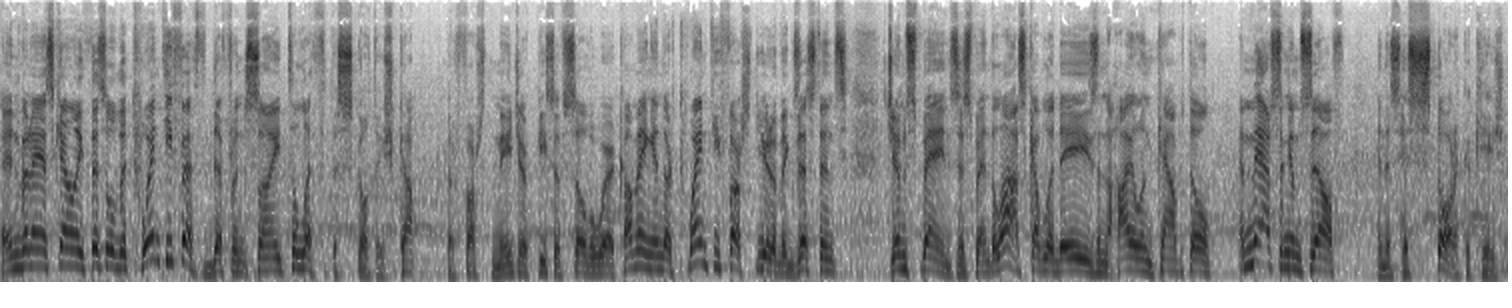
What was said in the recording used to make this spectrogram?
Inverness Caley Thistle, the 25th different side to lift the Scottish Cup. Their first major piece of silverware coming in their 21st year of existence. Jim Spence has spent the last couple of days in the Highland capital, immersing himself in this historic occasion.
